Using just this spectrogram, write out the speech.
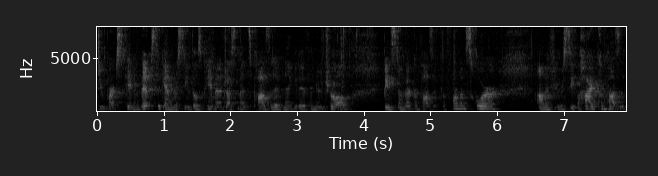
do participate in MIPS, again, receive those payment adjustments, positive, negative, or neutral based on their composite performance score. Um, if you receive a high composite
